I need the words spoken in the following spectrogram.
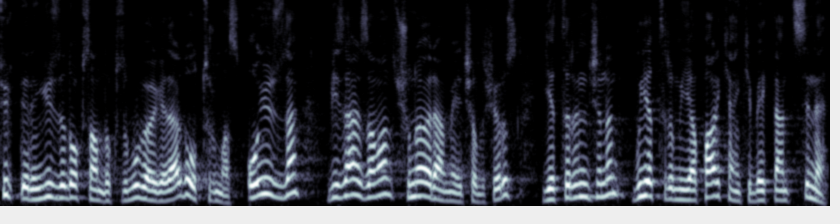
Türklerin %99'u bu bölgelerde oturmaz. O yüzden biz her zaman şunu öğrenmeye çalışıyoruz. Yatırımcının bu yatırımı yaparken ki beklentisi ne?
